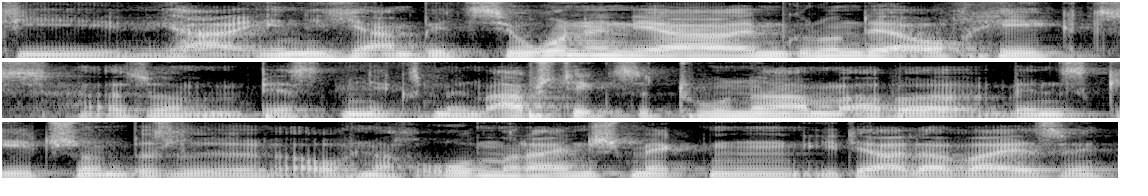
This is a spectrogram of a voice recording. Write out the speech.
die ja ähnliche Ambitionen ja im Grunde auch hegt, also am besten nichts mit dem Abstieg zu tun haben, aber wenn es geht, schon ein bisschen auch nach oben reinschmecken, idealerweise.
